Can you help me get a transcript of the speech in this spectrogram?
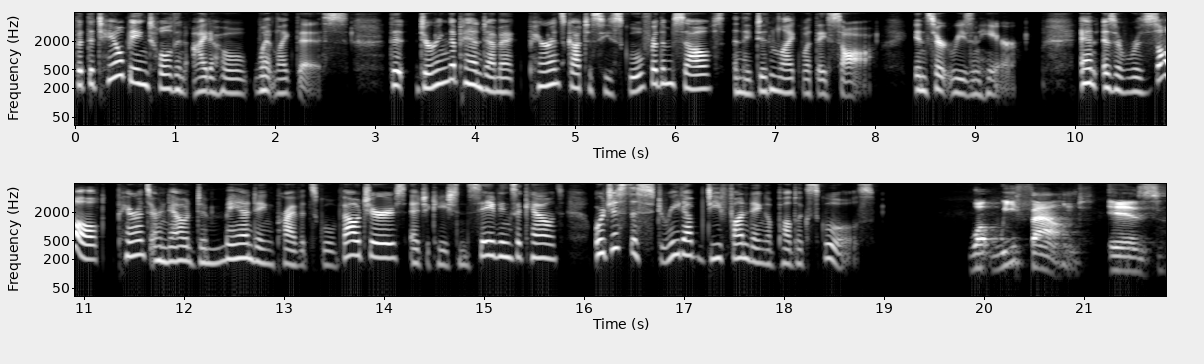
But the tale being told in Idaho went like this that during the pandemic, parents got to see school for themselves and they didn't like what they saw. Insert reason here. And as a result, parents are now demanding private school vouchers, education savings accounts, or just the straight up defunding of public schools. What we found is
